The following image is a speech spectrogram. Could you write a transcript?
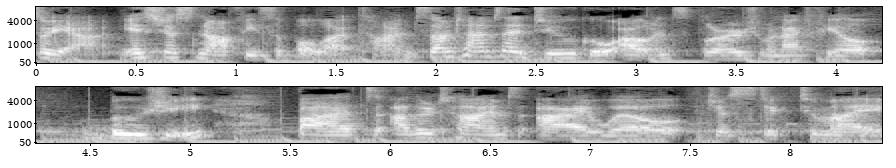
So yeah, it's just not feasible at times. Sometimes I do go out and splurge when I feel bougie, but other times I will just stick to my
